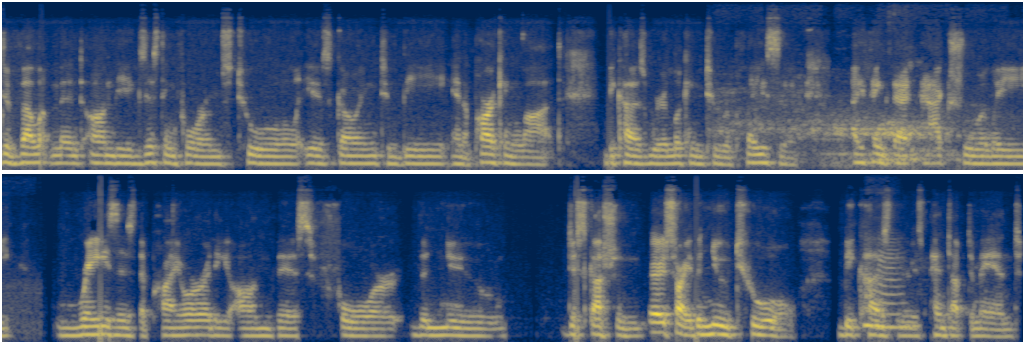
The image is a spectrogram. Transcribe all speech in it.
development on the existing forums tool is going to be in a parking lot because we're looking to replace it, I think that actually raises the priority on this for the new discussion, uh, sorry, the new tool because Mhm. there is pent up demand.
